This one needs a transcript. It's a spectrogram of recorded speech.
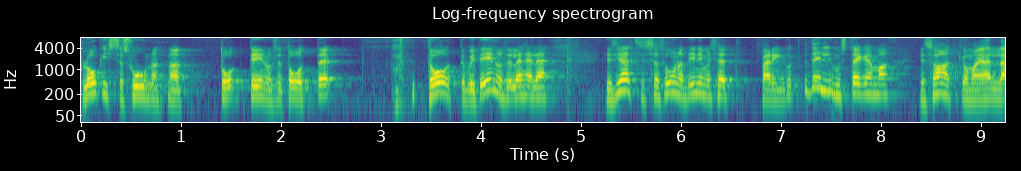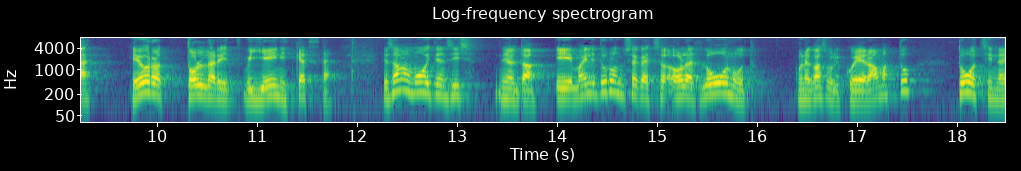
blogis sa suunad nad to teenuse toote, toote või teenuselehele ja sealt siis sa suunad inimesed päringut või tellimust tegema ja saadki oma jälle eurod, dollarid või jeenid kätte. Ja samamoodi on siis nii-öelda emaili turundusega, et sa oled loonud mõne kasuliku e-raamatu, tood sinna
